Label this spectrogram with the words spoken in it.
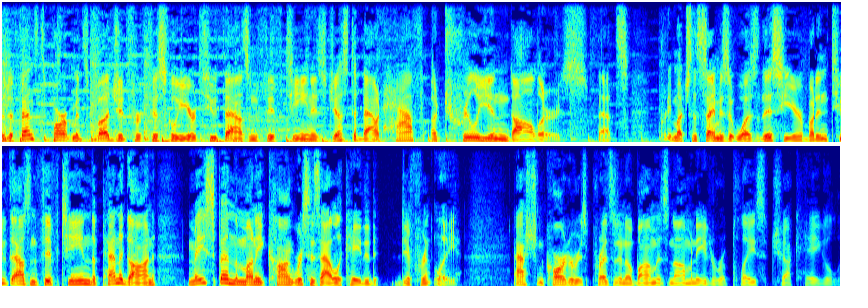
The Defense Department's budget for fiscal year 2015 is just about half a trillion dollars. That's pretty much the same as it was this year, but in 2015, the Pentagon may spend the money Congress has allocated differently. Ashton Carter is President Obama's nominee to replace Chuck Hagel as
